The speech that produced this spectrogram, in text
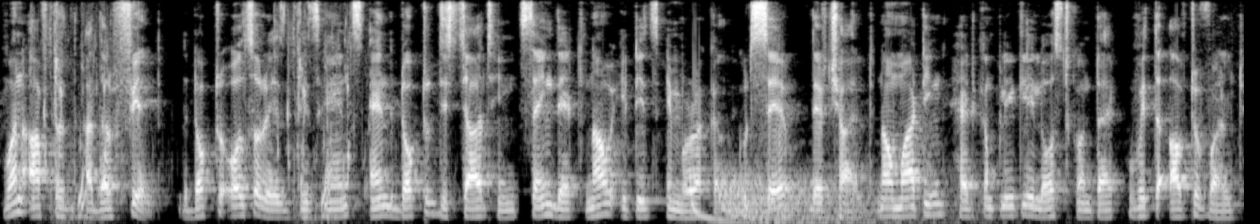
one after the other failed the doctor also raised his hands and the doctor discharged him saying that now it is a miracle could save their child. Now Martin had completely lost contact with the outer world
